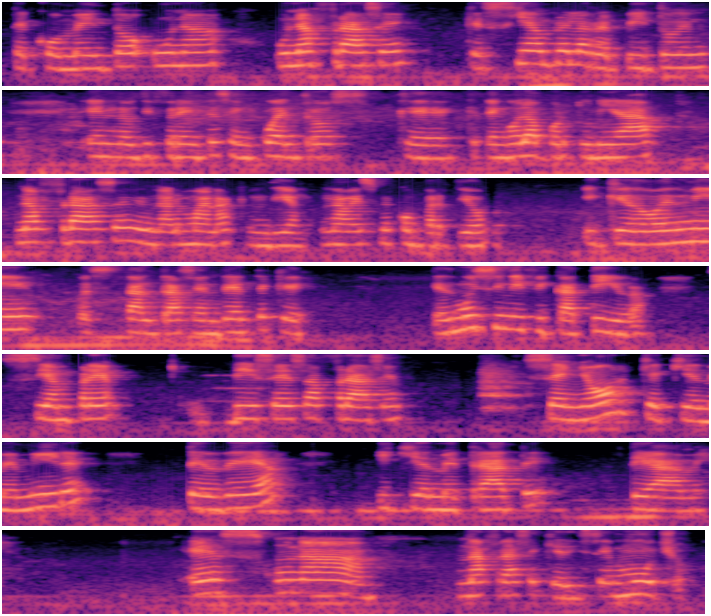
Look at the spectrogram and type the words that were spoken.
te comento una, una frase que siempre la repito en, los diferentes encuentros que, tengo la oportunidad, una frase de una hermana que un día, una vez me compartió y quedó en mí pues tan trascendente que, que es muy significativa. Siempre dice esa frase, Señor, que quien me mire te vea y quien me trate te ame. Es una, una frase que dice mucho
